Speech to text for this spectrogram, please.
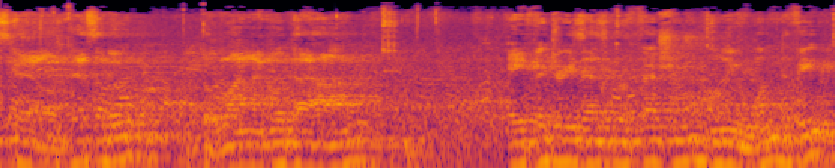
Onto the scale, Petsamu Duwunaimukehan. Eight victories as a professional, only one defeat.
